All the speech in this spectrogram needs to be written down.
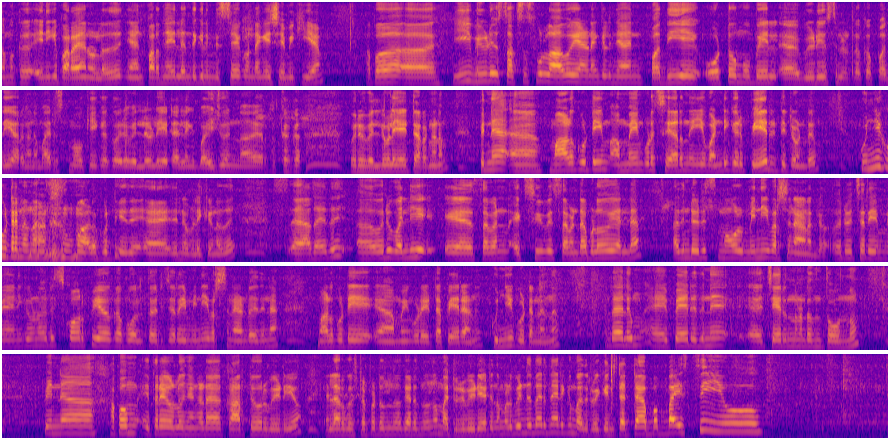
നമുക്ക് എനിക്ക് പറയാനുള്ളത്. ഞാൻ പറഞ്ഞതിൽ എന്തെങ്കിലും മിസ്റ്റേക്ക് ഉണ്ടെങ്കിൽ ക്ഷമിക്കുക. അപ്പോൾ ഈ വീഡിയോ സക്സസ്ഫുൾ ആവുകയാണെങ്കിൽ ഞാൻ പതിയെ ഓട്ടോമൊബൈൽ വീഡിയോസിലിടത്തൊക്കെ പതിയെ ഇറങ്ങണം. അരിസ് സ്മോക്കിക്കൊക്കെ ഒരു വെല്ലുവിളിയായിട്ട് അല്ലെങ്കിൽ ബൈജു നായർക്കൊക്കെ ഒരു വെല്ലുവിളിയായിട്ട് ഇറങ്ങണം. പിന്നെ മാളക്കുട്ടിയും അമ്മയും കൂടെ ചേർന്ന് ഈ വണ്ടിക്ക് ഒരു പേരിട്ടിട്ടുണ്ട്. കുഞ്ഞിക്കുട്ടൻ എന്നാണ് മാളക്കുട്ടി ഇതിനെ വിളിക്കുന്നത്. അതായത് ഒരു വലിയ seven X U V seven double O അല്ല അതിന്റെ ഒരു സ്മോൾ മിനി വെർഷൻ ആണല്ലോ. ഒരു ചെറിയ എനിക്ക് തോന്നുന്നു ഒരു സ്കോർപ്പിയോ ഒക്കെ പോലത്തെ ഒരു ചെറിയ മിനി വെർഷൻ ആണല്ലോ ഇതിനെ മാളക്കുട്ടി അമ്മയും കൂടെ ഇട്ട പേരാണ് കുഞ്ഞിക്കുട്ടൻ എന്ന്. എന്തായാലും പേരിതിന് ചേരുന്നുണ്ടെന്ന് തോന്നുന്നു. പിന്നെ അപ്പം ഇത്രയേ ഉള്ളൂ ഞങ്ങളുടെ കാർ ടൂർ വീഡിയോ. എല്ലാവർക്കും ഇഷ്ടപ്പെട്ടു എന്ന് കരുതുന്നു. മറ്റൊരു വീഡിയോ ആയിട്ട് നമ്മൾ വീണ്ടും വരുന്നതായിരിക്കും. അതിലേക്ക് ടാറ്റ ബൈ സി യു.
